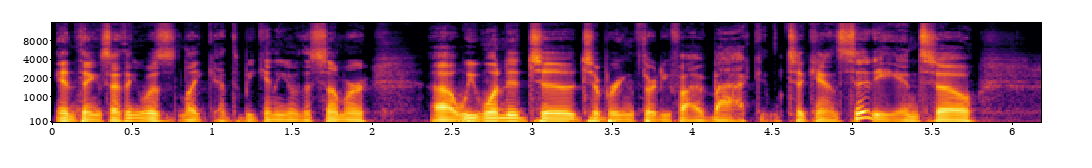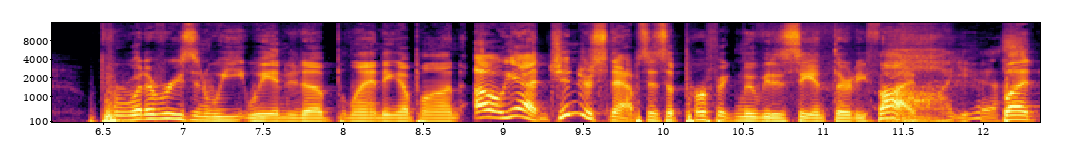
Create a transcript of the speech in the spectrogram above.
in things. I think it was like at the beginning of the summer. Uh, we wanted to to bring 35 back to Kansas City, and so for whatever reason we we ended up landing upon. Oh yeah, Ginger Snaps is a perfect movie to see in 35. Oh, yes. But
